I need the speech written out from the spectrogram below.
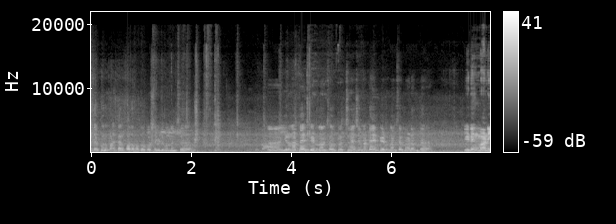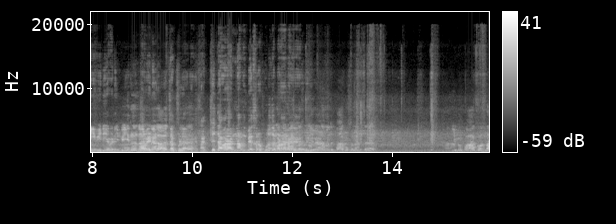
இந்த குருமான கற்பாதமா கோபரேஷன் வீட்டுக்கு வந்தாங்க சார். இருபது டைம் கேட்டிருந்தாங்க சார். பிரச்சனை ஆச்சுன்னா டைம் கேட்டிருந்தாங்க சார் மேடம்கிட்ட எடுங்கம்மா நீங்க வீடியோ இப்ப எடுங்க இருபது நாள் மேல தப்பு இல்லை. சார். நாங்கள் தக்கு தவறா இருந்தாலும் பேசுறோம். கொடுத்த பணம் தான் நாங்கள் வீடியோ மேடம் வந்து பார்க்க சொன்னாங்க சார். இப்போ பார்க்க வந்து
